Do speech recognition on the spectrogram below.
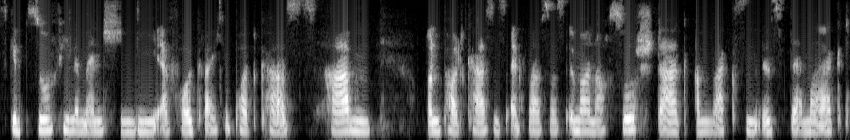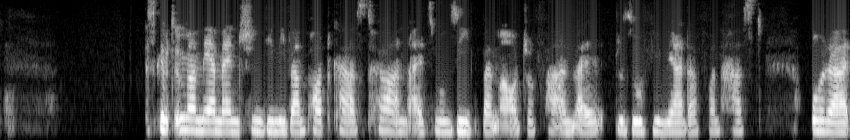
Es gibt so viele Menschen, die erfolgreiche Podcasts haben und Podcast ist etwas, was immer noch so stark am Wachsen ist, der Markt es gibt immer mehr Menschen, die lieber einen Podcast hören als Musik beim Autofahren, weil du so viel mehr davon hast. Oder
